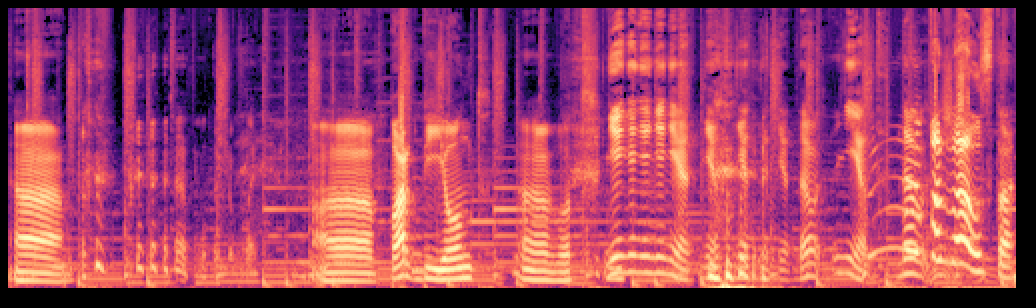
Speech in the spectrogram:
А, а, Парк Бионд. А, вот. Не-не-не-не, нет, нет, нет, нет, нет, да, нет. Да, ну, пожалуйста.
